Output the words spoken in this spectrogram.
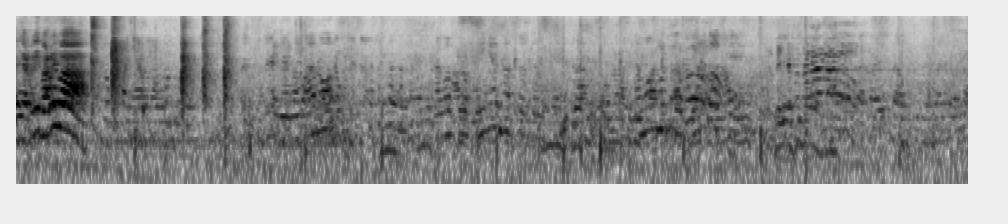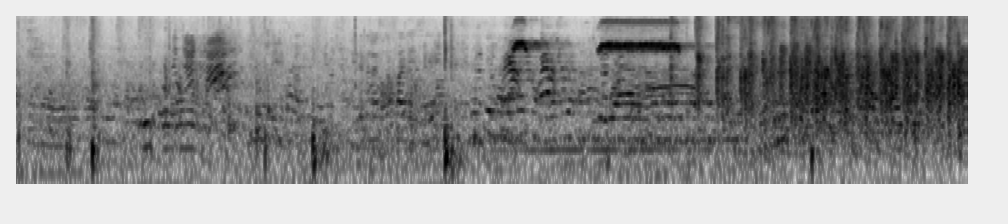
Ahí arriba, arriba. Vamos. Estamos flojillos nosotros. Estamos muy flojitos.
